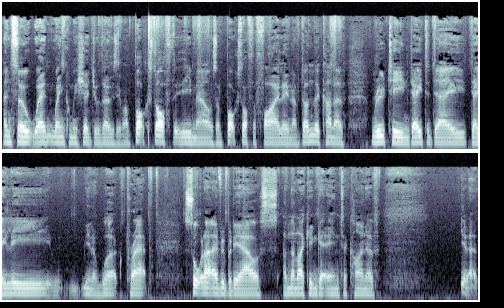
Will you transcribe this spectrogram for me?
And so when when can we schedule those in? I've boxed off the emails, I've boxed off the filing, I've done the kind of routine day to day, daily, you know, work prep, sorted out everybody else, and then I can get into kind of you know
